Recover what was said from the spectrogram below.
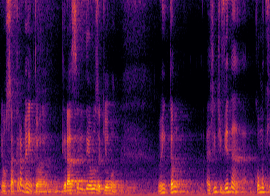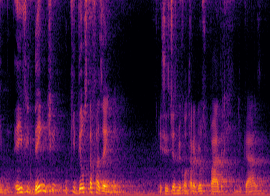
É um sacramento, é uma graça de Deus aqui. Então, a gente vê na, como que é evidente o que Deus está fazendo. Esses dias me contaram de outro padre de casa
